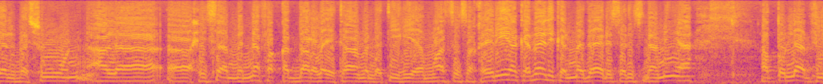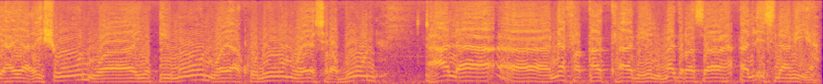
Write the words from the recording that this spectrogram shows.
ويلبسون على آه، حساب من نفقة دار الأيتام التي هي مؤسسة خيرية كذلك المدارس الإسلامية الطلاب فيها يعيشون ويقيمون ويأكلون ويشربون على آه، نفقة هذه المدرسة الإسلامية.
